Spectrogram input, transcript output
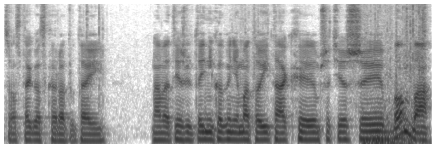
co z tego, skoro tutaj, nawet jeżeli tutaj nikogo nie ma, to i tak y, przecież y, bomba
